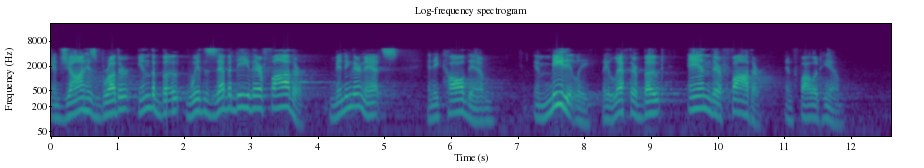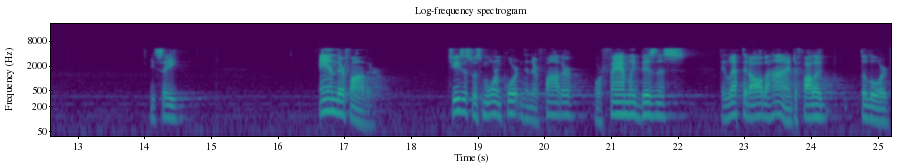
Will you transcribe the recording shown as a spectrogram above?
and John, his brother, in the boat with Zebedee, their father, mending their nets, and he called them. Immediately they left their boat and their father and followed him. You see, and their father. Jesus was more important than their father or family business. They left it all behind to follow the Lord.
